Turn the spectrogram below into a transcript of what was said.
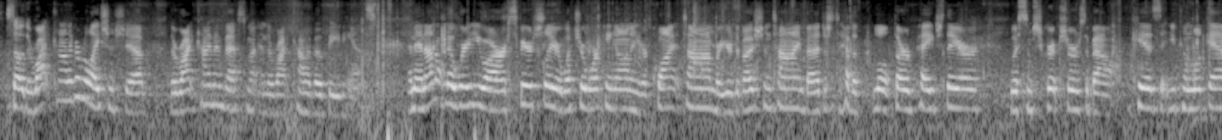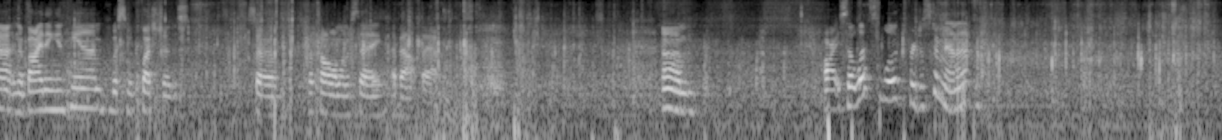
So, the right kind of a relationship, the right kind of investment, and the right kind of obedience. And then I don't know where you are spiritually or what you're working on in your quiet time or your devotion time, but I just have a little third page there with some scriptures about kids that you can look at and abiding in Him with some questions. So that's all I want to say about that. Um, all right, so let's look for just a minute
